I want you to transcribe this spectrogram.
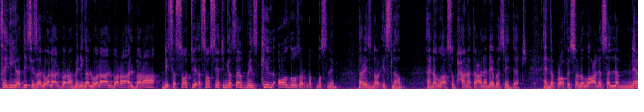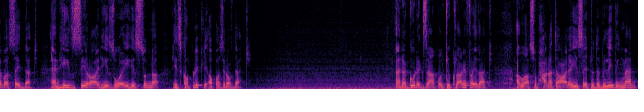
thinking that this is al-wala al-bara, meaning al-wala al-bara, al-bara, disassociating yourself means kill all those who are not Muslim. That is not Islam. And Allah subhanahu wa ta'ala never said that. And the Prophet sallallahu alaihi wasallam never said that. And his seerah and his way, his sunnah is completely opposite of that. And a good example to clarify that, Allah subhanahu wa ta'ala, He said to the believing man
